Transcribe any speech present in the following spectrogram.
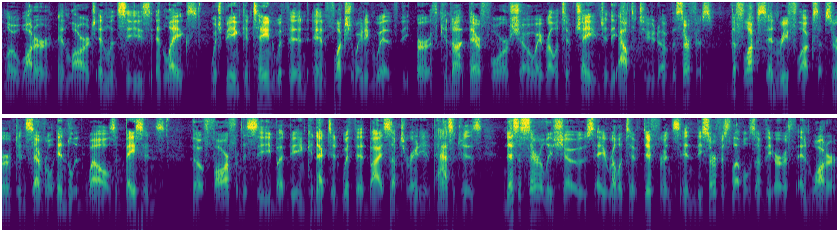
low water in large inland seas and lakes, which being contained within and fluctuating with the earth cannot therefore show a relative change in the altitude of the surface. The flux and reflux observed in several inland wells and basins, though far from the sea but being connected with it by subterranean passages, necessarily shows a relative difference in the surface levels of the earth and water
